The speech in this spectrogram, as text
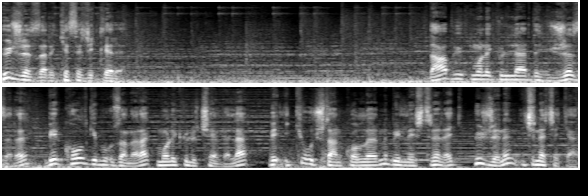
Hücre zarı kesecikleri Daha büyük moleküllerde hücre zarı bir kol gibi uzanarak molekülü çevreler ve iki uçtan kollarını birleştirerek hücrenin içine çeker.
